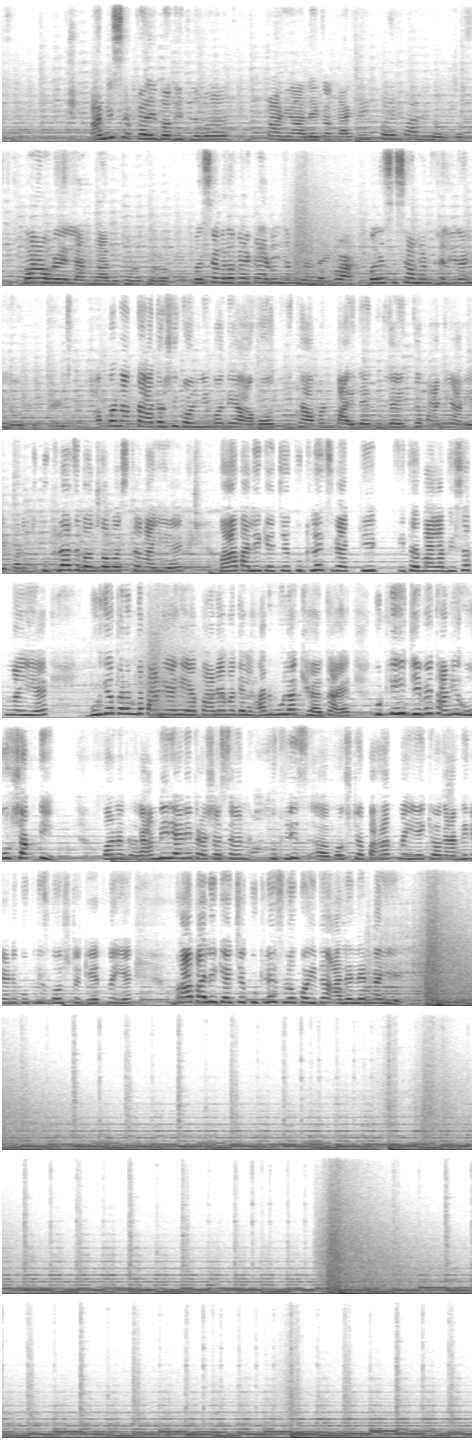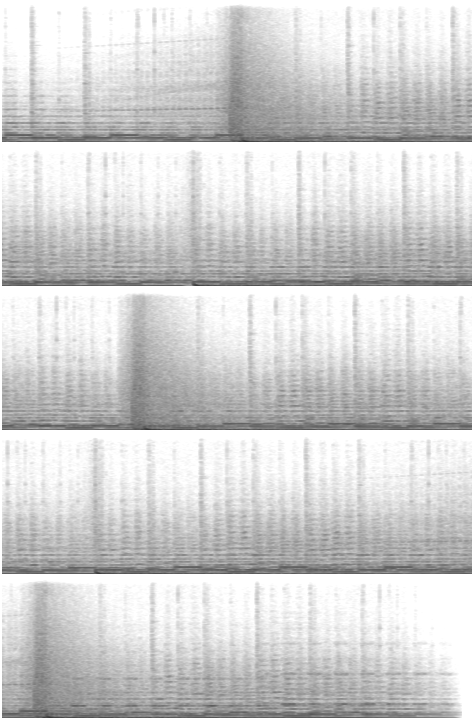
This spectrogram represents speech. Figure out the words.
आम्ही सकाळी बघितलं बघ. पाणी आलंय का काय? ते इथपर्यंत आलेलं होतं. मग आवरायला लागलो आम्ही थोडं थोडं. पण सगळं काय काढून झालं नाही. बरंच सामान खाली राहिलं होतं त्यांचं. आपण आता आदर्शी कॉलनीमध्ये आहोत. इथे आपण पाहिलंय गुडघ्या इतकं पाणी आहे परंतु कुठलाच बंदोबस्त नाहीये. महापालिकेचे कुठलेच व्यक्ती इथे मला दिसत नाहीये. गुडघ्यापर्यंत पाणी आहे या पाण्यामध्ये लहान मुलं खेळत आहेत. कुठलीही जीवितहानी होऊ शकते. पण गांभीर्याने प्रशासन कुठलीच गोष्ट पाहत नाहीये किंवा गांभीर्याने कुठलीच गोष्ट घेत नाहीये. महापालिकेचे कुठलेच लोक इथे आलेले नाहीये.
